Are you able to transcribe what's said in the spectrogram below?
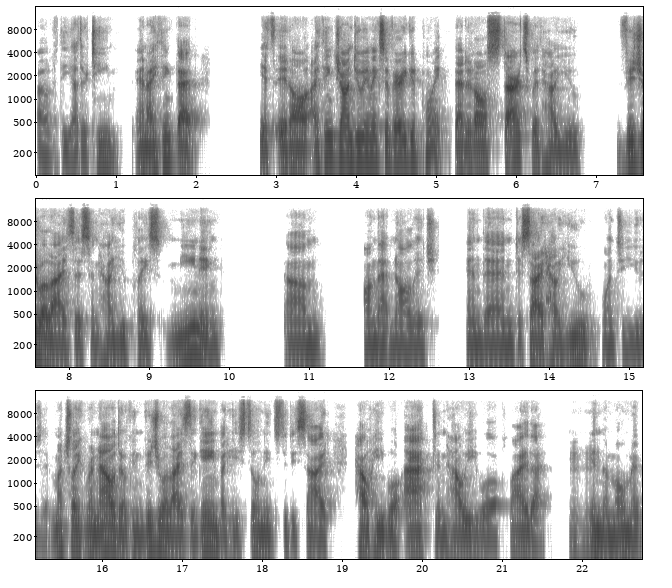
of the other team. And I think that it's it all. I think John Dewey makes a very good point that it all starts with how you visualize this and how you place meaning um, on that knowledge and then decide how you want to use it. Much like Ronaldo can visualize the game, but he still needs to decide how he will act and how he will apply that Mhm. in the moment.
